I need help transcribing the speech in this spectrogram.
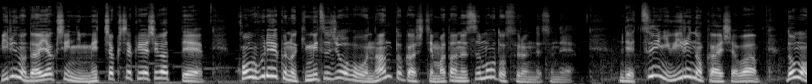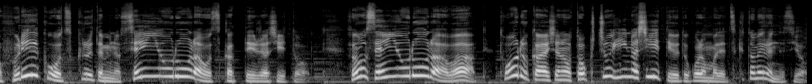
ビルの大躍進にめちゃくちゃ悔しがってコーンフレークの機密情報を何とかしてまた盗もうとするんですね。でついにウィルの会社はどうもフレークを作るための専用ローラーを使っているらしいと。その専用ローラーはとある会社の特注品らしいっていうところまで突き止めるんですよ。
